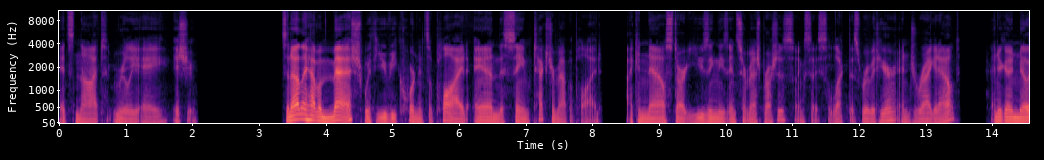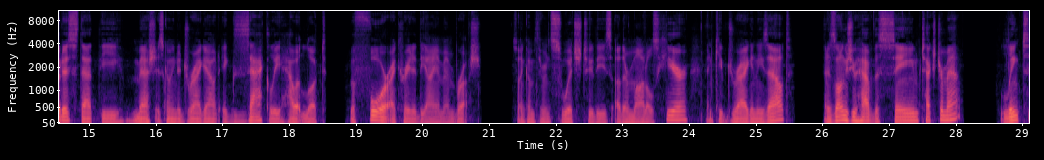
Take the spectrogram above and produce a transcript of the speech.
it's not really a issue. So now I have a mesh with UV coordinates applied and the same texture map applied, I can now start using these insert mesh brushes. So I can say select this rivet here and drag it out. And you're going to notice that the mesh is going to drag out exactly how it looked before I created the IMM brush. So I can come through and switch to these other models here and keep dragging these out. And as long as you have the same texture map linked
